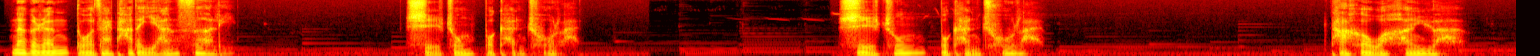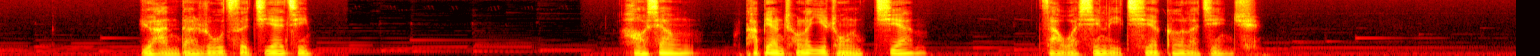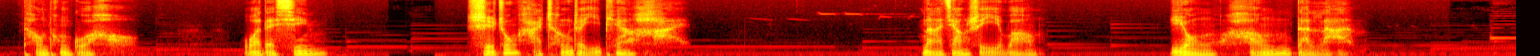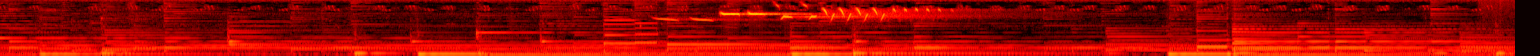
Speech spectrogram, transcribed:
那个人躲在他的颜色里。始终不肯出来，始终不肯出来。他和我很远，远的如此接近，好像他变成了一种尖，在我心里切割了进去。疼痛过后，我的心。始终还盛着一片海，那将是一汪永恒的蓝。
